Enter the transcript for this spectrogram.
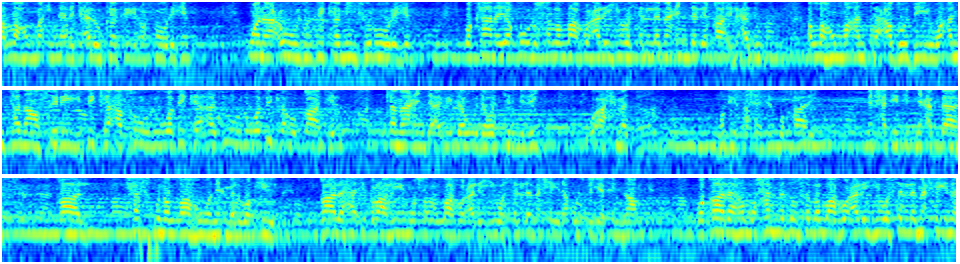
اللهم إنا نجعلك في نحورهم ونعوذ بك من شرورهم. وكان يقول صلى الله عليه وسلم عند لقاء العدو اللهم أنت عضدي وأنت ناصري بك أصول وبك أجول وبك أقاتل كما عند أبي داود والترمذي وأحمد. وفي صحيح البخاري من حديث ابن عباس قال حسبنا الله ونعم الوكيل. قالها إبراهيم صلى الله عليه وسلم حين ألقي في النار. وقالها محمد صلى الله عليه وسلم حين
